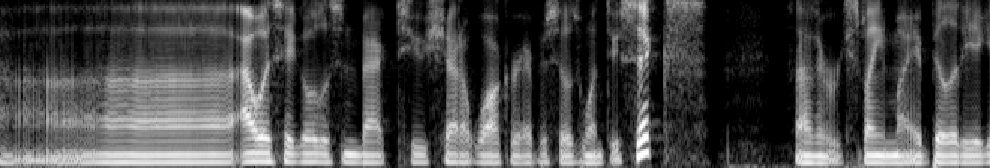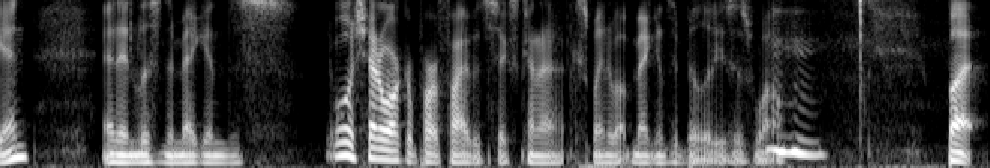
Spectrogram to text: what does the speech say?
uh, I would say go listen back to Shadow Walker episodes one through six. So I'm going to explain my ability again, and then listen to Megan's. Well, Shadow Walker part five and six kind of explain about Megan's abilities as well. But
